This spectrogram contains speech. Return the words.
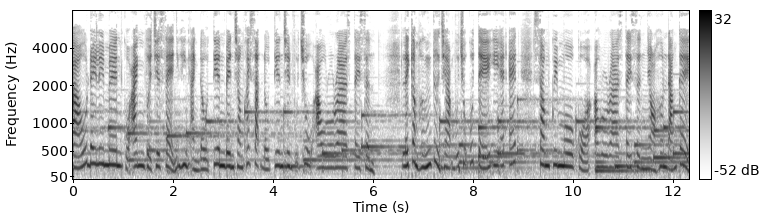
Báo Daily Mail của Anh vừa chia sẻ những hình ảnh đầu tiên bên trong khách sạn đầu tiên trên vũ trụ Aurora Station. Lấy cảm hứng từ trạm vũ trụ quốc tế ISS, song quy mô của Aurora Station nhỏ hơn đáng kể.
